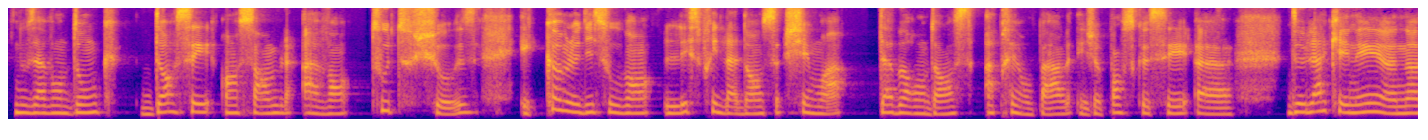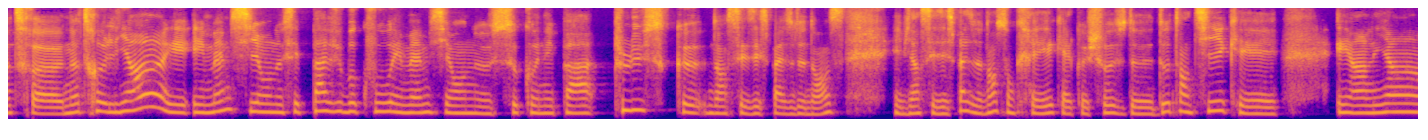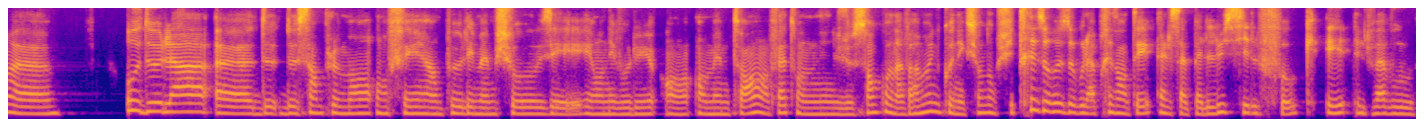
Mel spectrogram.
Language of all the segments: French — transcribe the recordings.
Nous avons donc dansé ensemble avant toute chose. Et comme le dit souvent l'esprit de la danse chez moi, d'abord on danse, après on parle. Et je pense que c'est euh, de là qu'est né euh, notre euh, notre lien. Et, et, même si on ne s'est pas vu beaucoup et même si on ne se connaît pas plus que dans ces espaces de danse, eh bien ces espaces de danse ont créé quelque chose d'authentique et, et un lien au-delà euh, de, simplement on fait un peu les mêmes choses et, on évolue en, en, même temps, en fait, on, je sens qu'on a vraiment une connexion. Donc, je suis très heureuse de vous la présenter. Elle s'appelle Lucille Fauque et elle va vous,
